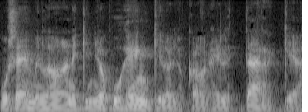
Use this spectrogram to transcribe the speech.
useimmilla on ainakin joku henkilö, joka on heille tärkeä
